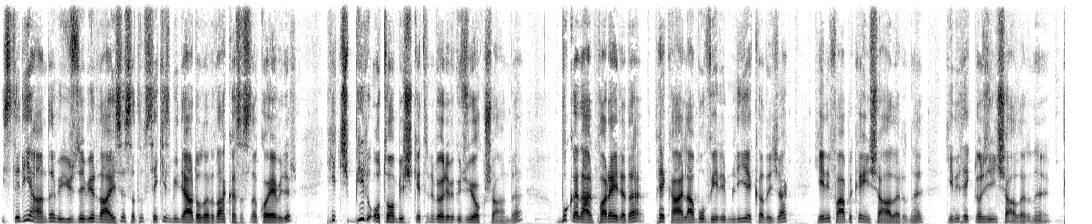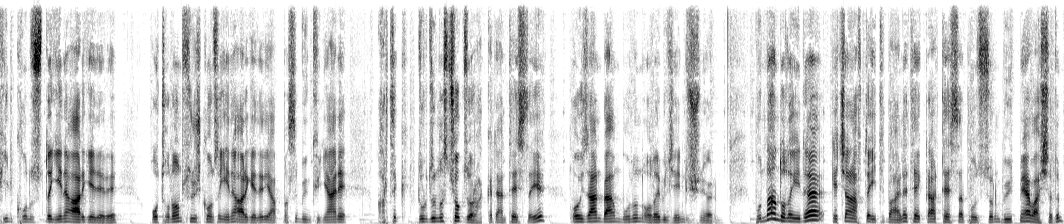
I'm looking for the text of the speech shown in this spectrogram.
istediği anda bir %1 daha hisse satıp 8 milyar doları daha kasasına koyabilir. Hiçbir otomobil şirketinin böyle bir gücü yok şu anda. Bu kadar parayla da pekala bu verimliliği yakalayacak yeni fabrika inşalarını, yeni teknoloji inşalarını, pil konusunda yeni argeleri, otonom sürüş konusunda yeni argeleri yapması mümkün. Yani artık durdurması çok zor hakikaten Tesla'yı. O yüzden ben bunun olabileceğini düşünüyorum. Bundan dolayı da geçen hafta itibariyle tekrar Tesla pozisyonu büyütmeye başladım.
